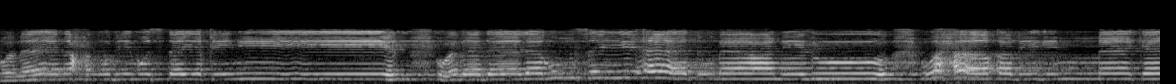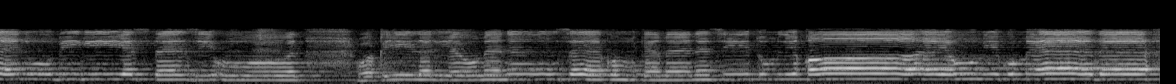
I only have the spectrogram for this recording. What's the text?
وما نحن بمستيقنين. وبدا لهم سيئات ما عملوا وحاق بهم ما كانوا به يستهزئون. وقيل اليوم ننساكم كما نسيتم لقاء يومكم هذا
